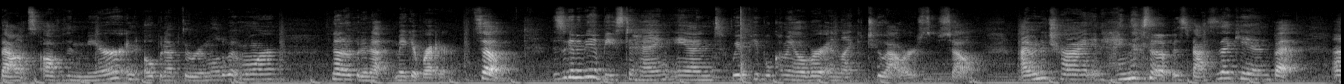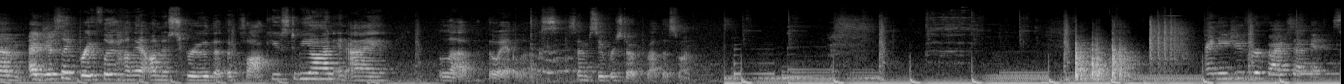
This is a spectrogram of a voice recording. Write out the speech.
bounce off the mirror and open up the room a little bit more. Not open it up, make it brighter. So this is gonna be a beast to hang and we have people coming over in like two hours. So I'm gonna try and hang this up as fast as I can, but um, I just like briefly hung it on a screw that the clock used to be on and I love the way it looks. So I'm super stoked about this one. I need you for five seconds.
